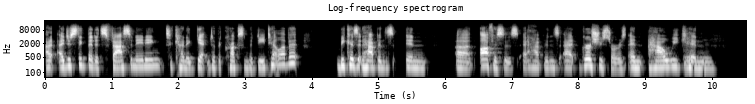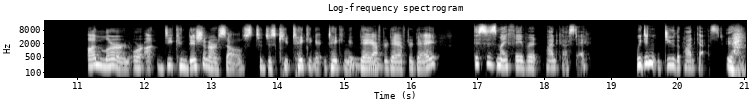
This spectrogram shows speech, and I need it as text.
I, I just think that it's fascinating to kind of get into the crux and the detail of it because it happens in uh, offices, it happens at grocery stores, and how we can Mhm. unlearn or uh, decondition ourselves to just keep taking it and taking it day Mhm. after day after day. This is my favorite podcast day. We didn't do the podcast Yeah.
